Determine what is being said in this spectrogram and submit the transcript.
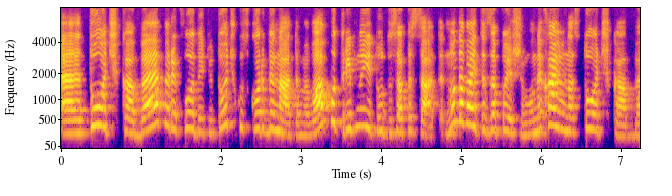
е, точка Б переходить у точку з координатами. Вам потрібно її тут записати. Ну, давайте запишемо. Нехай у нас точка Б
